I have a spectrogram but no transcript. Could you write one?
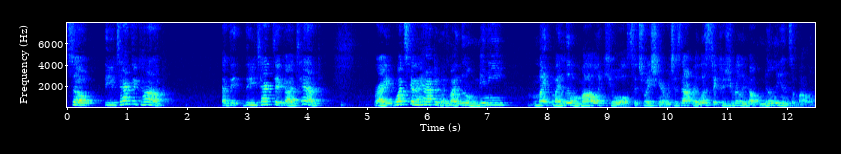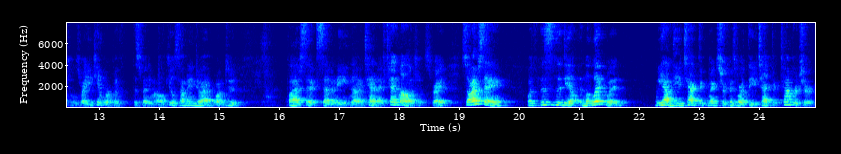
So the eutectic comp, uh, the, the eutectic uh, temp, right, what's going to happen with my little mini, my, my little molecule situation here, which is not realistic because you really melt millions of molecules, right? You can't work with this many molecules. How many do I have? One, two, five, six, seven, eight, nine, ten. I have ten molecules, right? So I'm saying, what, this is the deal. In the liquid, we have the eutectic mixture because we're at the eutectic temperature.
